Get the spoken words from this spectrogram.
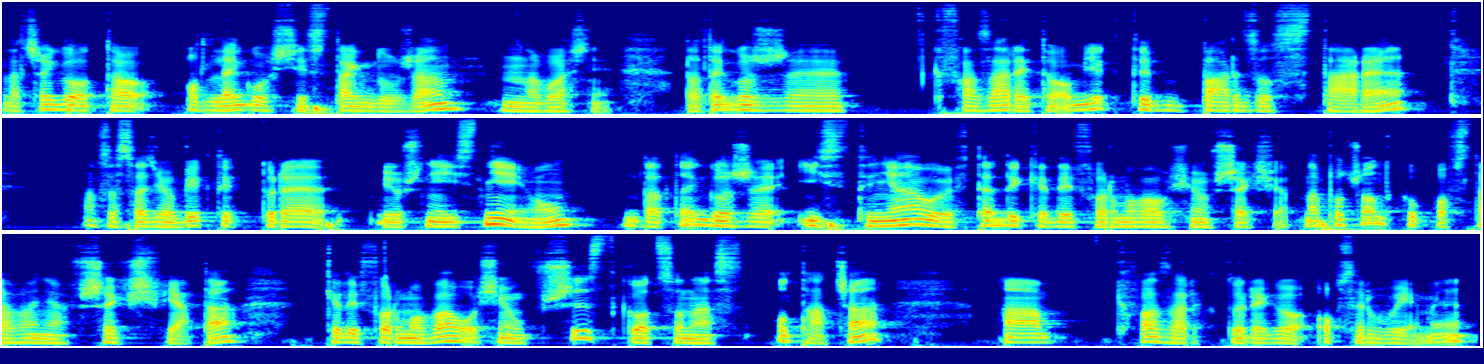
Dlaczego ta odległość jest tak duża? No właśnie, dlatego że kwazary to obiekty bardzo stare, a w zasadzie obiekty, które już nie istnieją, dlatego że istniały wtedy, kiedy formował się wszechświat. Na początku powstawania wszechświata, kiedy formowało się wszystko, co nas otacza, a kwazar, którego obserwujemy,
